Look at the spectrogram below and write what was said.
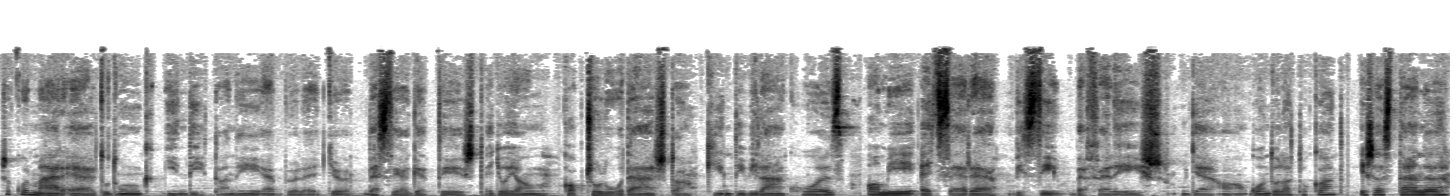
és akkor már el tudunk indítani ebből egy beszélgetést, egy olyan kapcsolódást a kinti világhoz, ami egyszerre viszi befelé is ugye a gondolatokat, és aztán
